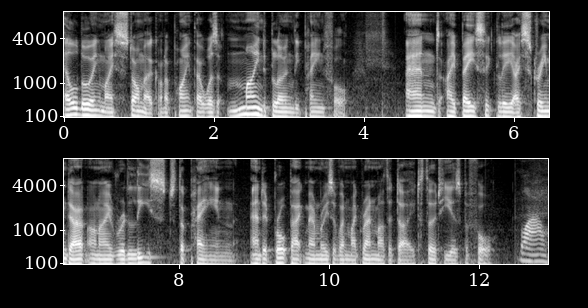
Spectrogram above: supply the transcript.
elbowing my stomach on a point that was mind-blowingly painful. And I basically, I screamed out and I released the pain, and it brought back memories of when my grandmother died 30 years before. Wow.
